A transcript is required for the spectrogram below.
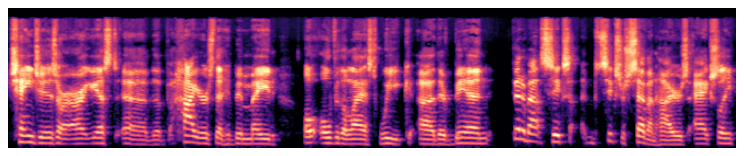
changes are, I guess, uh, the hires that have been made o- over the last week. Uh, there have been been about six six or seven hires actually.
